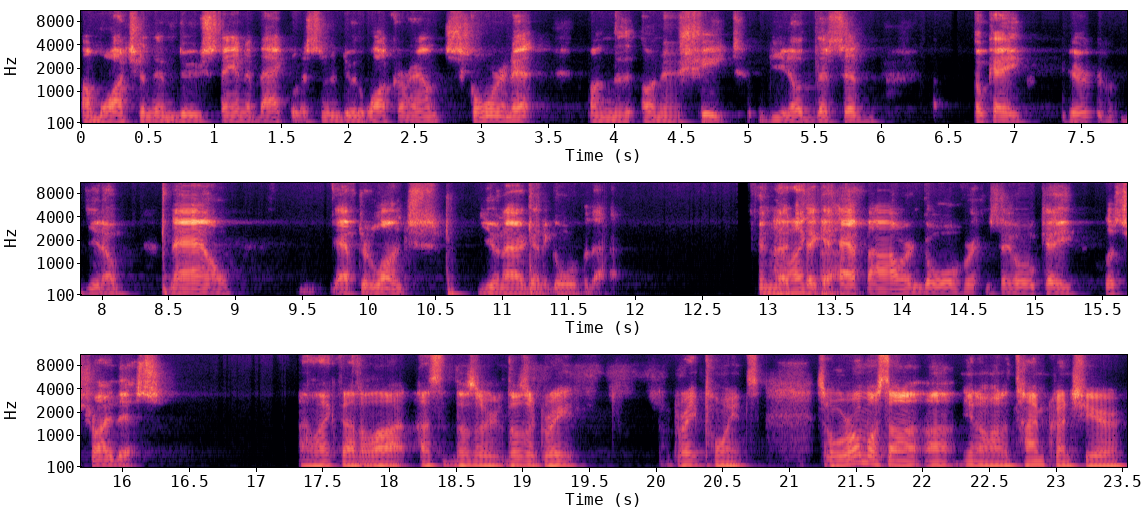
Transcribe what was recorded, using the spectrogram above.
I'm watching them do standing back, listening to the walk around, scoring it on the on a sheet, you know, that said, okay, here, you know, now after lunch, you and I are going to go over that. And I like take that. a half hour and go over it and say, okay, let's try this. I like that a lot. That's, those are those are great, great points. So we're almost on a, uh, you know on a time crunch here,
